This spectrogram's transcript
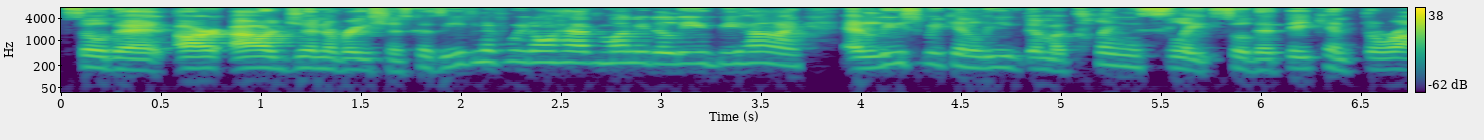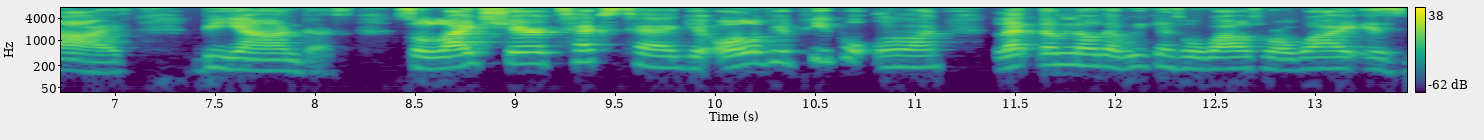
so that our our generations, because even if we don't have money to leave behind, at least we can leave them a clean slate so that they can thrive beyond us. So, like, share, text tag, get all of your people on. Let them know that Weekends with Wilds Worldwide is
